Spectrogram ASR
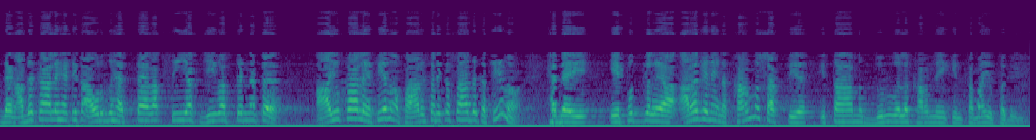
දැන් අද කාලේ හැටියට අවුරුදු 70ක් 100ක් ජීවත් වෙන්නට ආයු කාලය තියෙනවා පාරිසරික සාධක තියෙනවා. හැබැයි ඒ පුද්ගලයා අරගෙන එන කර්ම ශක්තිය ඊටාම දුර්වල කර්මයකින් තමයි උපදින්නේ.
